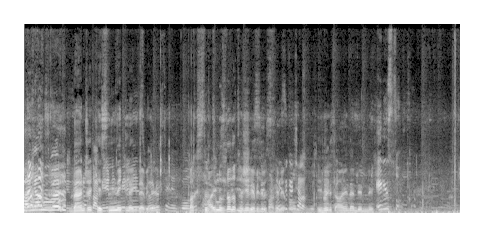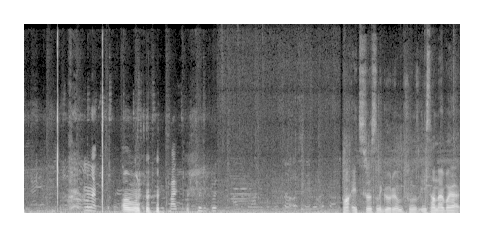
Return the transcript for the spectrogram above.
Ben yalnız böyle. Bence kesinlikle gidebilir. Bak sırtımızda da taşıyabiliriz seni. İlerisi aniden derinleşiyor. Elin su. Amına. Ama Bak çocuk bu. Ha et sırasında görüyor musunuz? İnsanlar bayağı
